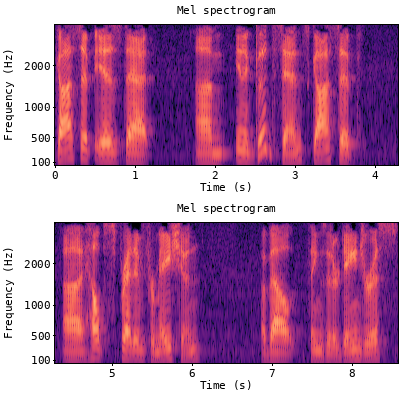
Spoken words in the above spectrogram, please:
Gossip is that, um, in a good sense, gossip uh, helps spread information about things that are dangerous.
